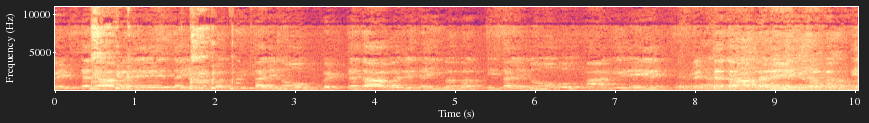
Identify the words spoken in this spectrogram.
ಬೆಟ್ಟದಾವರೇ ದೈವ ಭಕ್ತಿ ತಲೆನೋವು, ಬೆಟ್ಟದಾವರೆ ದೈವ ಭಕ್ತಿ ತಲೆನೋವು ಆಗಿರೆ. ಬೆಟ್ಟದಾವರೆ ದೈವ ಭಕ್ತಿ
